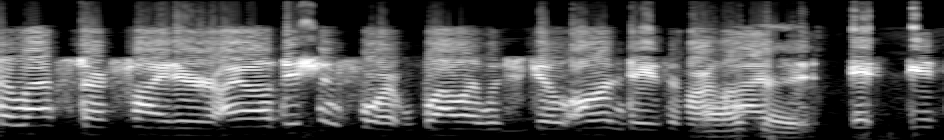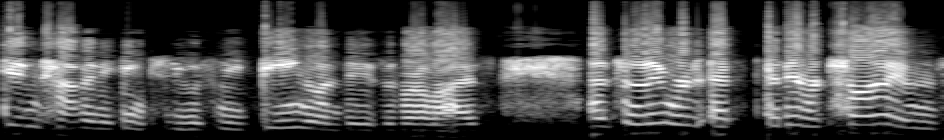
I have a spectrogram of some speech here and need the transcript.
the Last Starfighter. I auditioned for it while I was still on Days of Our Oh, Lives. okay. It, it, it didn't have anything to do with me being on Days of Our Lives, and so there were uh, there were times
